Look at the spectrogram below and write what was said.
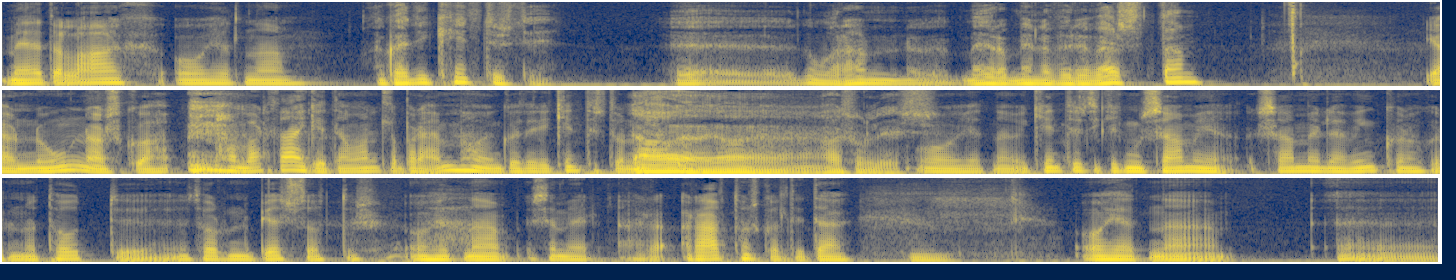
með þetta lag og hérna en hvernig kynntust þið? E, nú var hann meira að minna fyrir vestan. Já núna sko, hann var það ekki hann var náttúrulega bara emháingu þegar ég kynntist Já, honum já, sko. já, já, það er svo liðs. og hérna, við kynntist í gegnum sami, samilega vinkun okkur hann á Tótu, Þórunni Björnsdóttur og hérna, sem er raftónskvöld í dag Mm. og hérna uh,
